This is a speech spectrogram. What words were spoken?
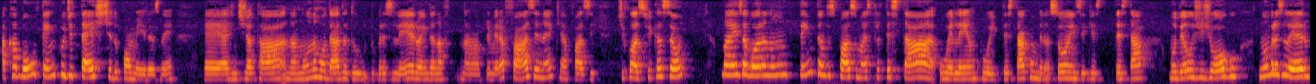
acabou o tempo de teste do Palmeiras, né? É, a gente já está na nona rodada do, do brasileiro, ainda na, na primeira fase, né? Que é a fase de classificação. Mas agora não tem tanto espaço mais para testar o elenco e testar combinações e testar modelos de jogo no brasileiro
